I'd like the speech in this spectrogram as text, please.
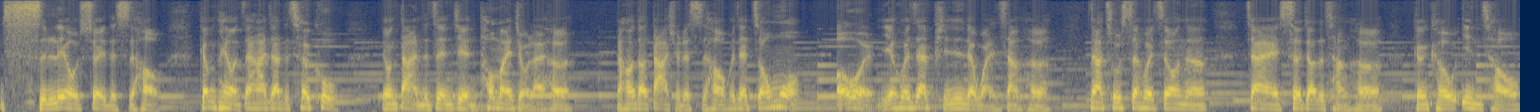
十六岁的时候，跟朋友在他家的车库用大人的证件偷买酒来喝，然后到大学的时候会在周末偶尔也会在平日的晚上喝。那出社会之后呢，在社交的场合跟客户应酬，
